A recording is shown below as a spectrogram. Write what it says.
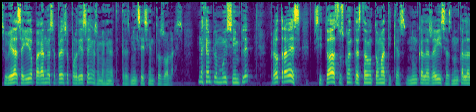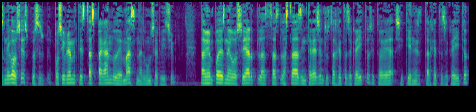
Si hubiera seguido pagando ese precio por 10 años, imagínate, 3.600 dólares. Un ejemplo muy simple, pero otra vez, si todas tus cuentas están automáticas, nunca las revisas, nunca las negocias, pues posiblemente estás pagando de más en algún servicio. También puedes negociar las, tasas de interés en tus tarjetas de crédito, si todavía si tienes tarjetas de crédito.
